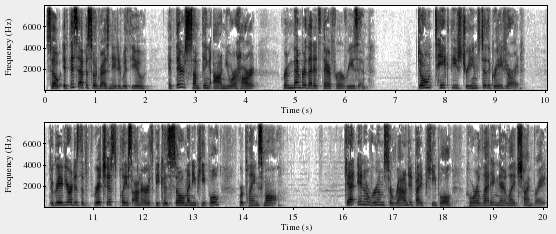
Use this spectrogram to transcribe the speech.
So, if this episode resonated with you, if there's something on your heart, remember that it's there for a reason. Don't take these dreams to the graveyard. The graveyard is the richest place on earth because so many people were playing small. Get in a room surrounded by people who are letting their light shine bright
